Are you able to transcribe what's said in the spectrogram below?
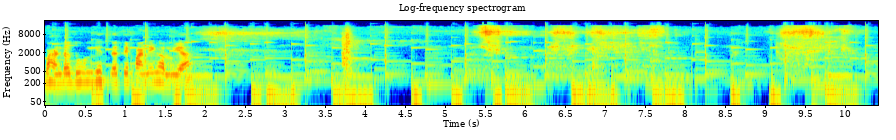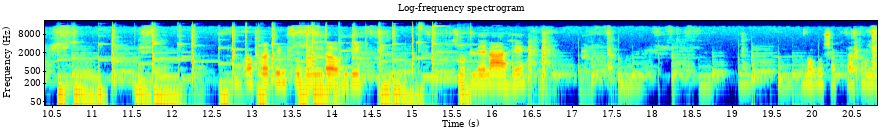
भांडं धुवून घेतलं ते पाणी घालूया. अप्रतिम सुगंध अगदी सुटलेला आहे. बघू शकता तुम्ही.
